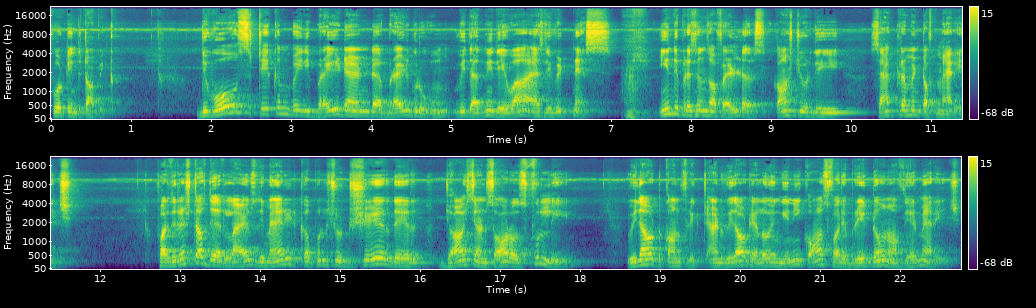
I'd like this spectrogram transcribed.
fourteenth topic the vows taken by the bride and bridegroom with Agnideva as the witness in the presence of elders constitute the sacrament of marriage. For the rest of their lives, the married couple should share their joys and sorrows fully without conflict and without allowing any cause for a breakdown of their marriage.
